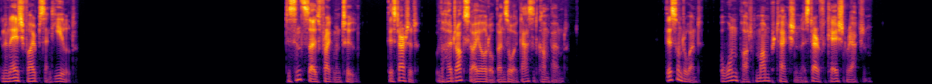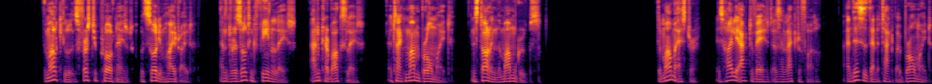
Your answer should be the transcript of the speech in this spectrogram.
in an 85% yield. To synthesize fragment 2, they started with a hydroxyisobenzoic acid compound. This underwent a one-pot Mom protection esterification reaction. The molecule is first deprotonated with sodium hydride, and the resulting phenolate and carboxylate attack Mom bromide, installing the Mom groups. The Mom ester is highly activated as an electrophile, and this is then attacked by bromide.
